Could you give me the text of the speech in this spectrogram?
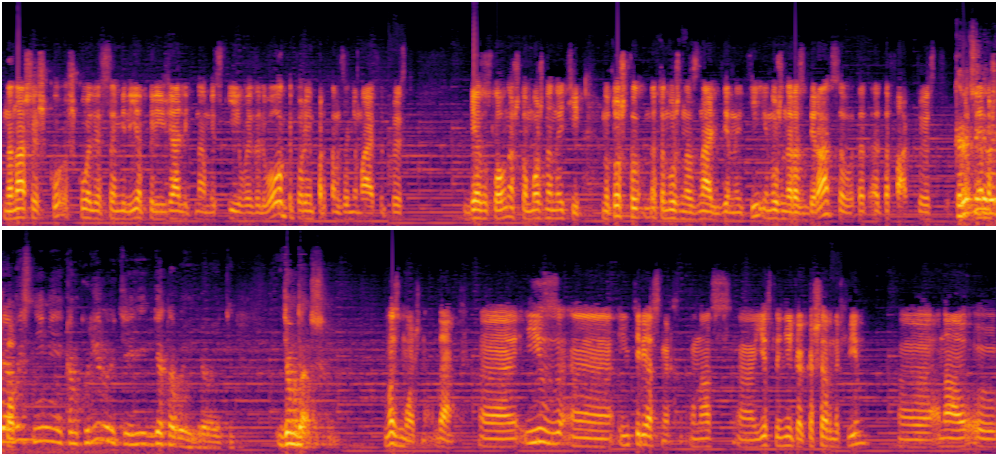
на нашей шко- школе сомелье приезжали к нам из Киева, из Львова, которые импортом занимаются, то есть безусловно, что можно найти. Но то, что это нужно знать, где найти, и нужно разбираться, вот это, это факт. То есть, Короче говоря, что... вы с ними конкурируете и где-то выигрываете. Идем дальше. Возможно, да. Э, из э, интересных у нас э, есть линейка кошерных вин, она э,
